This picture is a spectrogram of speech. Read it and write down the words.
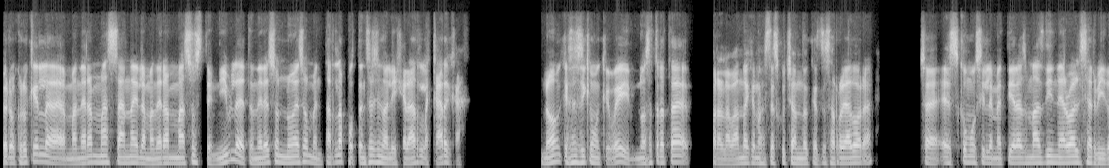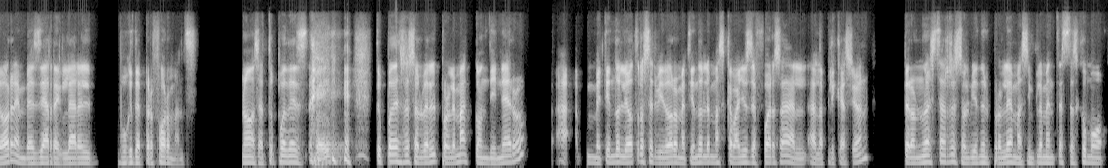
Pero creo que la manera más sana y la manera más sostenible de tener eso no es aumentar la potencia, sino aligerar la carga. ¿No? Que es así como que, güey, no se trata para la banda que nos está escuchando, que es desarrolladora, o sea, es como si le metieras más dinero al servidor en vez de arreglar el bug de performance. No, o sea, tú puedes, tú puedes resolver el problema con dinero, ah, metiéndole otro servidor o metiéndole más caballos de fuerza a la aplicación, pero no estás resolviendo el problema, simplemente estás como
